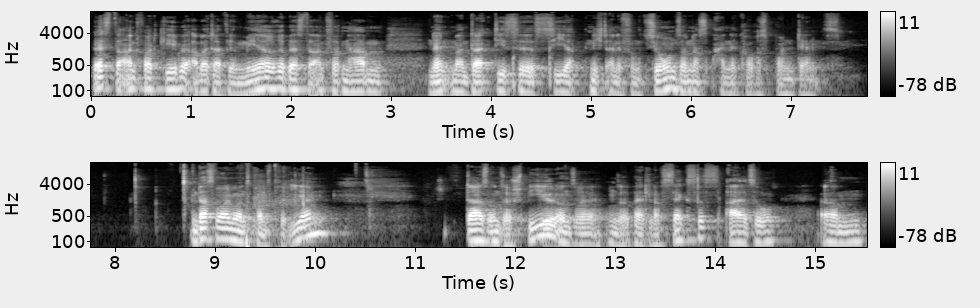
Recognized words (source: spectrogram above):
beste Antwort gäbe, aber da wir mehrere beste Antworten haben, nennt man dieses hier nicht eine Funktion, sondern eine Korrespondenz. Und das wollen wir uns konstruieren. Da ist unser Spiel, unsere, unser Battle of Sexes, also ähm,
